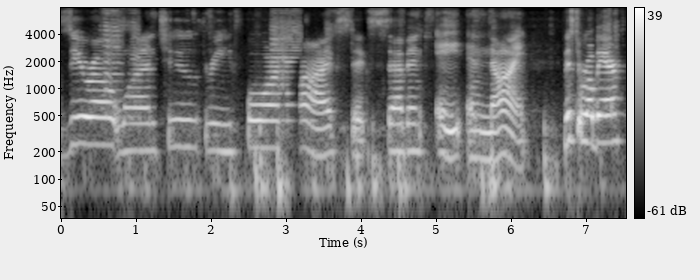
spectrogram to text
Zero, one, two, three, four, five, six, seven, eight, and nine. Mr. Robert,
